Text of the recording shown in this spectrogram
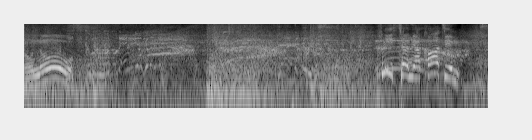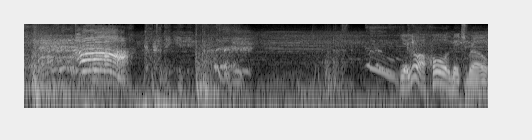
Oh no! Tell me I caught him! Ah! Yeah, you a whole bitch, bro.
